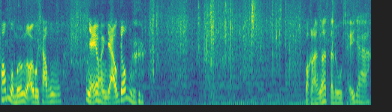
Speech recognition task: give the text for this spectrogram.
Phóng mà mương lội bờ sông Nhảy vào hàng rào trốn Hoặc là hết ta nuôi xảy ra.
